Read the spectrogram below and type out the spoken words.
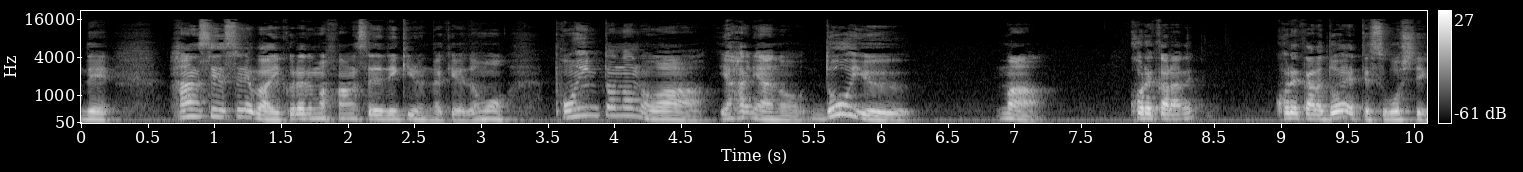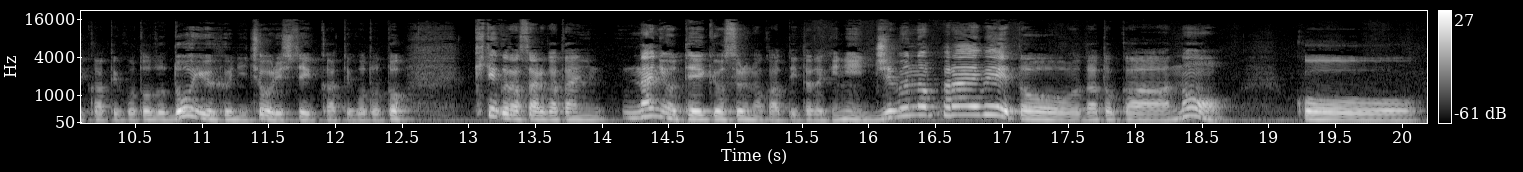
で反省すればいくらでも反省できるんだけれどもポイントなのはやはりあのどういうまあこれからねこれからどうやって過ごしていくかということとどういうふうに調理していくかということと来てくださる方に何を提供するのかっていった時に自分のプライベートだとかのこう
